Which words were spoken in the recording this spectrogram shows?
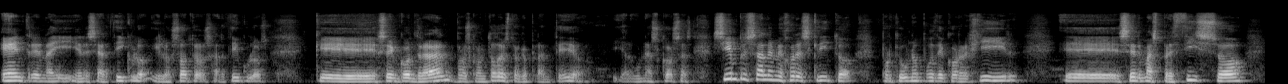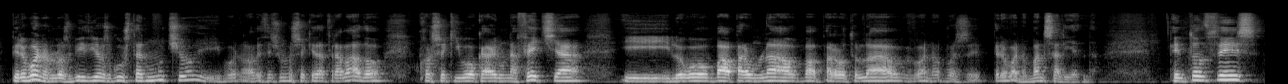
Entren ahí en ese artículo y los otros artículos que se encontrarán pues con todo esto que planteo y algunas cosas. Siempre sale mejor escrito porque uno puede corregir, eh, ser más preciso, pero bueno, los vídeos gustan mucho y bueno, a veces uno se queda trabado, mejor se equivoca en una fecha y luego va para un lado, va para el otro lado, bueno, pues, eh, pero bueno, van saliendo. Entonces,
